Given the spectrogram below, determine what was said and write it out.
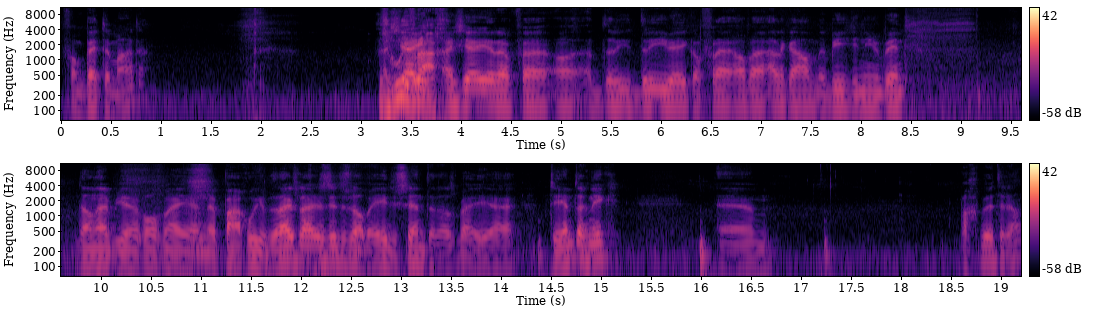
van Bert Termaten? Dat is een Als goede jij- vraag. Als jij er op eh, drie, drie weken of, vrij, of eh, elke avond met biertje niet meer bent, dan heb je volgens mij een eh, paar goede bedrijfsleiders zitten, zowel bij EduCenter als bij TM Techniek. Ehm, wat gebeurt er dan?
